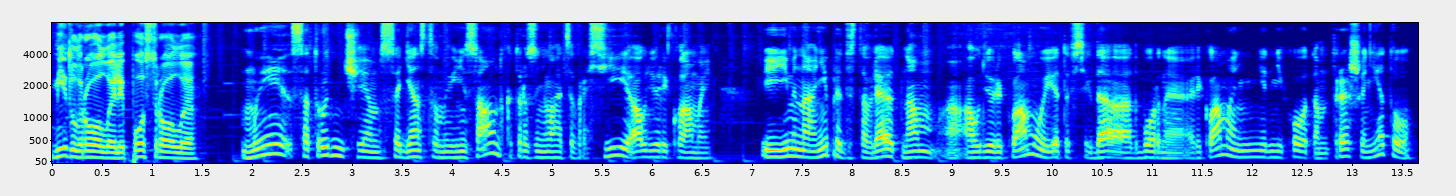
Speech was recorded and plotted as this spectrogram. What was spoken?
middle роллы или пост роллы? Мы сотрудничаем с агентством Unisound, которое занимается в России аудиорекламой. И именно они предоставляют нам а, аудиорекламу, и это всегда отборная реклама, ни, никакого там трэша нету.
